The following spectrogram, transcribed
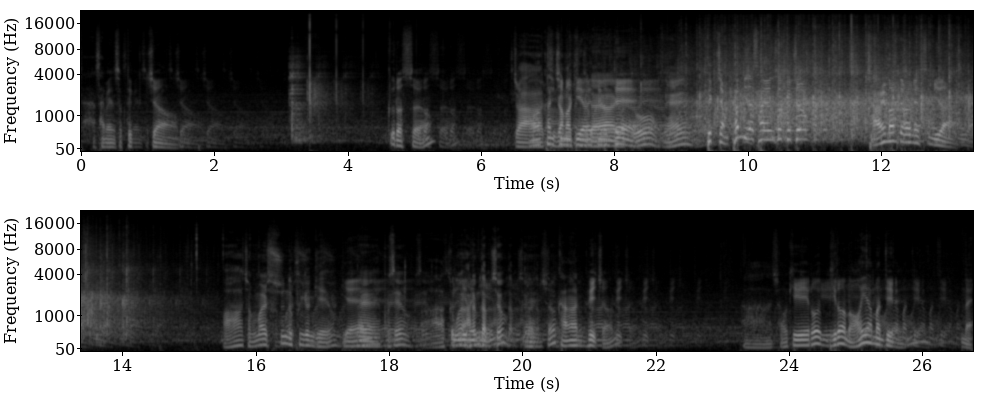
자, 3연속 득점. 끌었어요. 자, 정확한 기가 막힙니다. 진입이어야 되는데. 이것도. 네. 득점 갑니다. 4연속 득점. 잘 만들어냈습니다. 아 정말 수준 높은 경기예요. 예. 네, 보세요. 아, 정말 아름답죠? 힘. 네. 그렇죠. 강한 회전. 아, 저기로 밀어 넣어야만 되는. 네.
